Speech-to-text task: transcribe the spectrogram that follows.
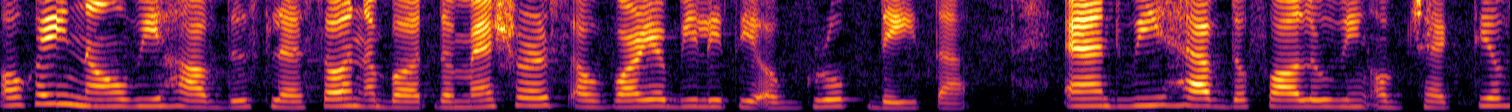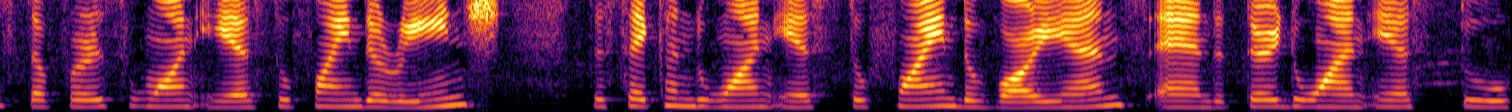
Okay, now we have this lesson about the measures of variability of group data. And we have the following objectives. The first one is to find the range. The second one is to find the variance. And the third one is to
